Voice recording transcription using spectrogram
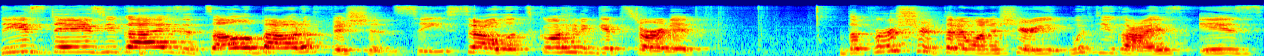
These days, you guys, it's all about efficiency. So let's go ahead and get started. The first shirt that I want to share with you guys is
